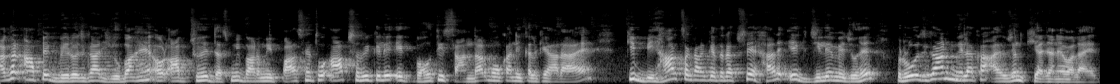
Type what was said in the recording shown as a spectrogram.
अगर आप एक बेरोजगार युवा हैं और आप जो है दसवीं, बारहवीं पास हैं तो आप सभी के लिए एक बहुत ही शानदार मौका निकल के आ रहा है कि बिहार सरकार की तरफ़ से हर एक ज़िले में जो है रोज़गार मेला का आयोजन किया जाने वाला है।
